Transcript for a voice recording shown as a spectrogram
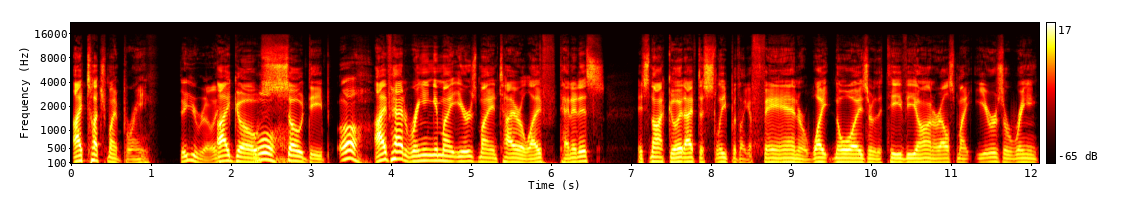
I touch my brain. Do you really? I go Oh. so deep. oh, I've had ringing in my ears my entire life, tinnitus. It's not good. I have to sleep with like a fan or white noise or the TV on, or else my ears are ringing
